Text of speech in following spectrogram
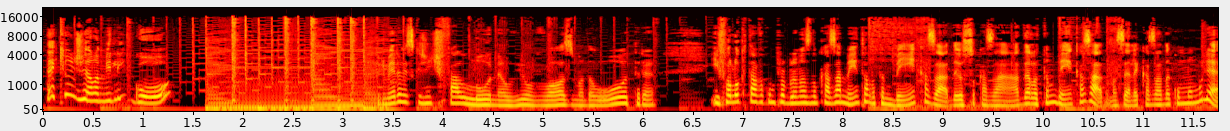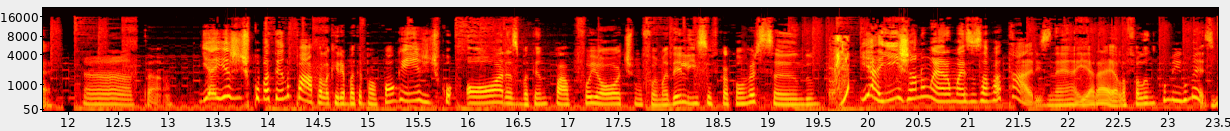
Até que um dia ela me ligou. Primeira vez que a gente falou, né? Ouviu a voz uma da outra. E falou que tava com problemas no casamento. Ela também é casada. Eu sou casada, ela também é casada, mas ela é casada com uma mulher. Ah, tá. E aí a gente ficou batendo papo. Ela queria bater papo com alguém, a gente ficou horas batendo papo. Foi ótimo, foi uma delícia ficar conversando. E aí já não eram mais os avatares, né? Aí era ela falando comigo mesmo.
